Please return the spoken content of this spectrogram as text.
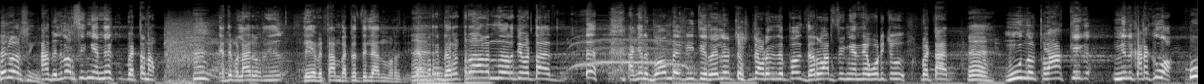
ബൽവാർ സിംഗ്. ആ ബൽവാർ സിംഗ് എന്നെ വെട്ടണം. എന്റെ പിള്ളേർ പറഞ്ഞു ലേ വെട്ടാൻ പറ്റത്തില്ല എന്ന് പറഞ്ഞു. ഞാൻ പറഞ്ഞു ബെറട്രാവൻ എന്ന് പറഞ്ഞു വെട്ടാൻ. അങ്ങനെ ബോംബെ ബീച്ച് റെയിൽവേ സ്റ്റേഷൻ അവിടെ നിന്നപ്പോ ദർവാർ സിംഗ് എന്നെ ഓടിച്ചു വെട്ടാൻ. മൂന്ന് ട്രാക്ക് ഇങ്ങനെ കിടക്കുക ഓ.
